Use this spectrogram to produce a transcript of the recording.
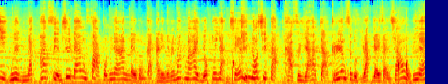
อีกหนึ่งนักพากเสียงชื่อดังฝากผลงานในวงการอนิเมะไปมากมาย ยกตัวอย่างเช่นคิโนชิตะคาซึยะจากเรื่องสะดุดรักใหญ่แฟนเช่า และ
